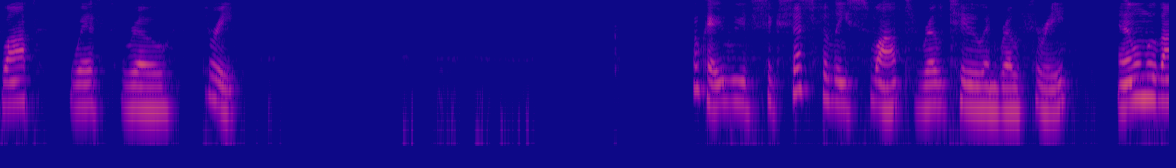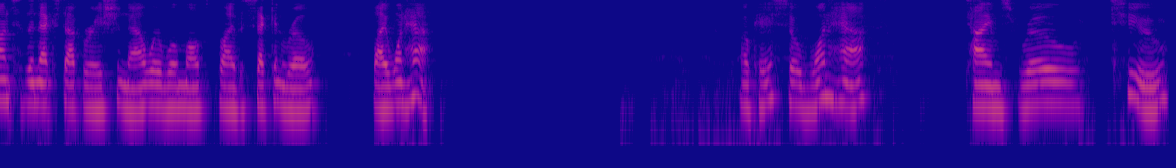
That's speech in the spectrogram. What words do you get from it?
swap with row 3. Okay, we've successfully swapped row 2 and row 3. And then we'll move on to the next operation now where we'll multiply the second row by 1 half. Okay, so 1 half times row 2,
